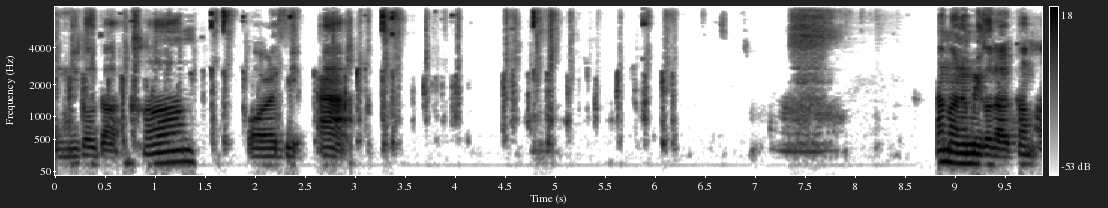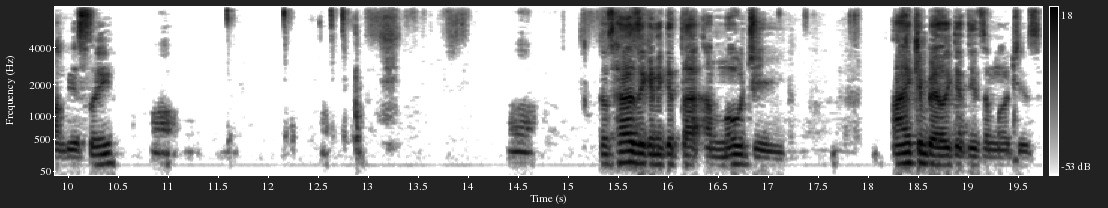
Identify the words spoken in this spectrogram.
omegle.com or the app? I'm on omegle.com, obviously. Because how is he going to get that emoji? I can barely get these emojis.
